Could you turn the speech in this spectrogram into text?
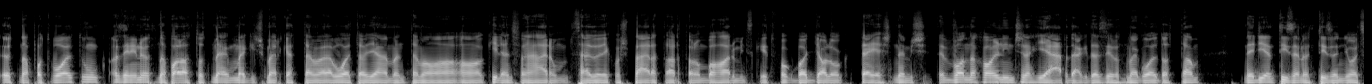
öt napot voltunk, azért én öt nap alatt ott meg, megismerkedtem vele, volt, hogy elmentem a, a 93%-os páratartalomba, 32 fokba gyalog, teljes, nem is, vannak, ahol nincsenek járdák, de azért ott megoldottam. Egy ilyen 15-18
